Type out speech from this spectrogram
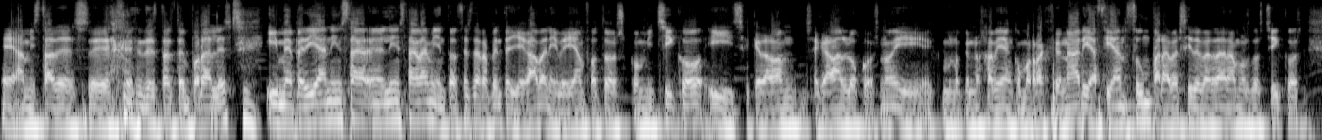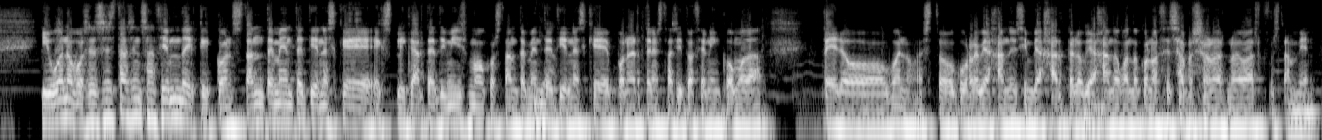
eh, amistades eh, de estas temporales y me pedían Insta- el Instagram y entonces de repente llegaban y veían fotos con mi chico y se quedaban, se quedaban locos, ¿no? Y como que no sabían cómo reaccionar y hacían zoom para ver si de verdad éramos dos chicos. Y bueno, pues es esta sensación de que constantemente tienes que explicarte a ti mismo, constantemente tienes que ponerte en esta situación incómoda. Pero bueno, esto ocurre viajando y sin viajar, pero viajando cuando conoces a personas nuevas, pues también.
